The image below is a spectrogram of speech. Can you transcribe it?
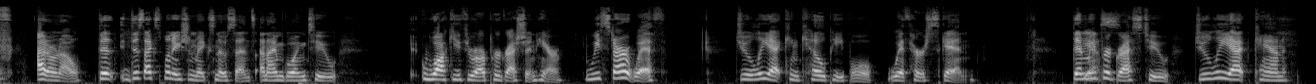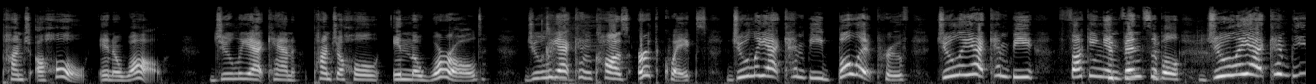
I don't know. Th- this explanation makes no sense, and I'm going to walk you through our progression here. We start with Juliette can kill people with her skin. Then we progress to Juliette can punch a hole in a wall. Juliette can punch a hole in the world. Juliette can cause earthquakes. Juliette can be bulletproof. Juliette can be fucking invincible. Juliette can be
